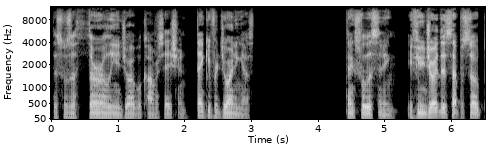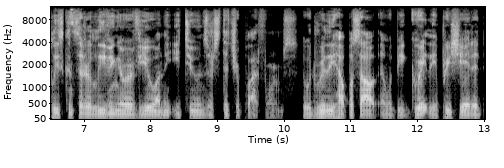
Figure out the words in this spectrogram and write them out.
This was a thoroughly enjoyable conversation. Thank you for joining us. Thanks for listening. If you enjoyed this episode, please consider leaving a review on the iTunes or Stitcher platforms. It would really help us out and would be greatly appreciated.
